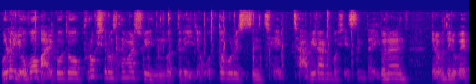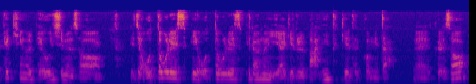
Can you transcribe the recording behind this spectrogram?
물론 요거 말고도 proxy로 사용할 수 있는 것들이 이제 OWS 잡이라는 것이 있습니다. 이거는 여러분들이 웹 해킹을 배우시면서 이제 OWSP, OWSP라는 이야기를 많이 듣게 될 겁니다. 예, 그래서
